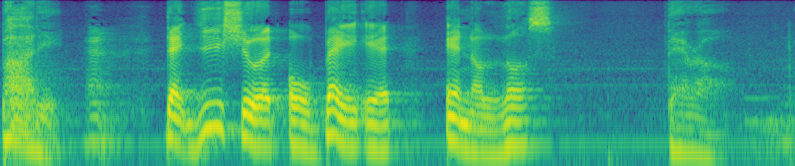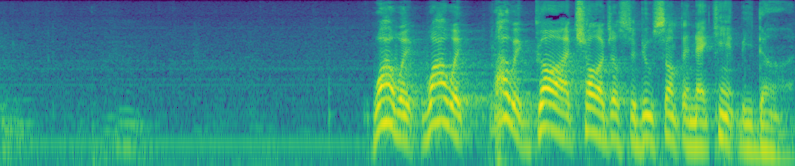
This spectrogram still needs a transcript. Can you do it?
body, that ye should obey it in the lust thereof. Why would, why, would, why would God charge us to do something that can't be done?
